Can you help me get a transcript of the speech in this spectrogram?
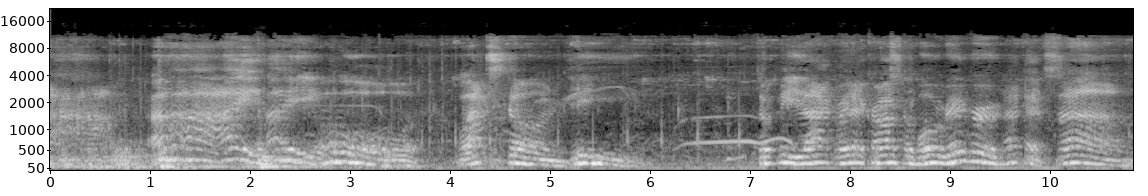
Ah, hi, hi, oh, Blackstone, Dee, Took me that right across the Bow River, not that sound.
